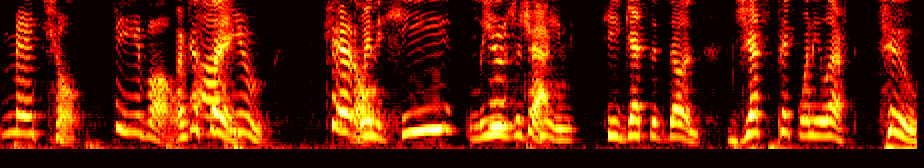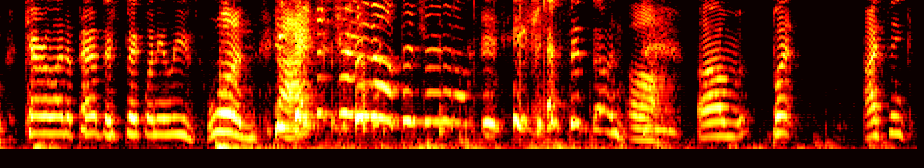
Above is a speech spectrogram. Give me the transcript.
Mitchell, Deebo. I'm just saying. Aiyuk, Kittle. when he leaves Juice the check. team, he gets it done. Jets pick when he left. Two. Carolina Panthers pick when he leaves. One. He gets they it traded done. up. They traded up. he gets it done. Oh, Um, but I think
